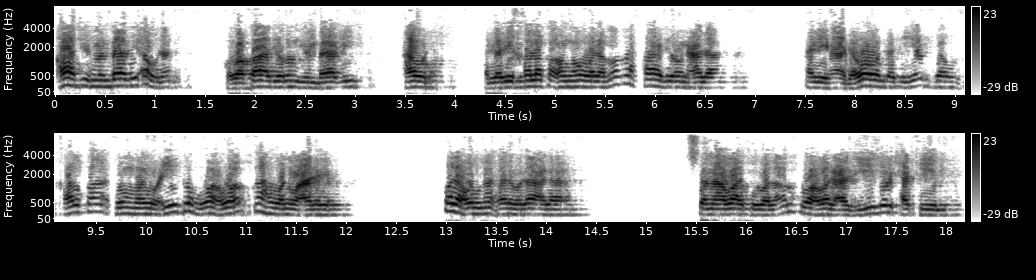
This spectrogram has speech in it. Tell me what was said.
قادر من باب أولى. هو قادر من باب أولى. الذي خلقهم أول مرة قادر على الإعادة وهو الذي يبدأ الخلق ثم يعيده وهو أهون عليه. وله المثل الأعلى السماوات والأرض وهو العزيز الحكيم.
